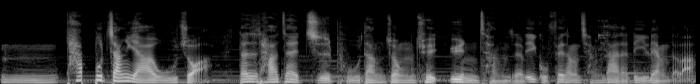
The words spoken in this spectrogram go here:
嗯，它不张牙舞爪，但是它在直朴当中却蕴藏着一股非常强大的力量的啦。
